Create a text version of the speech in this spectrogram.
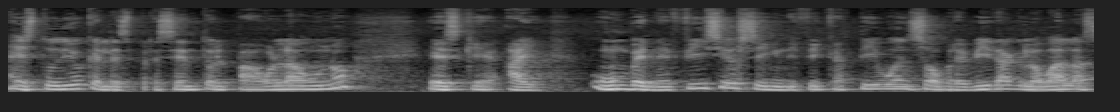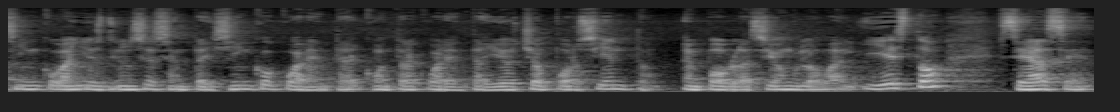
estudio que les presento, el Paola 1, es que hay un beneficio significativo en sobrevida global a 5 años de un 65 contra 48% en población global. Y esto se hace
